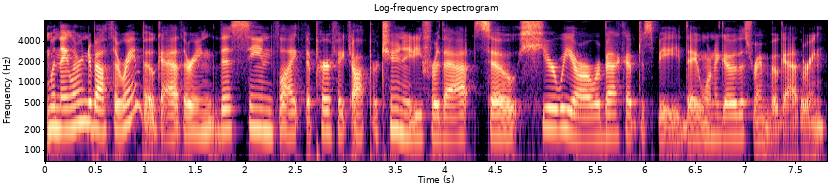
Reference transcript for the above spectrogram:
when they learned about the Rainbow Gathering, this seemed like the perfect opportunity for that. So here we are. We're back up to speed. They want to go to this Rainbow Gathering.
